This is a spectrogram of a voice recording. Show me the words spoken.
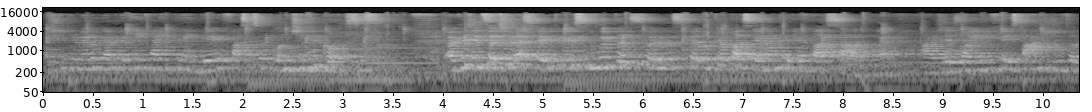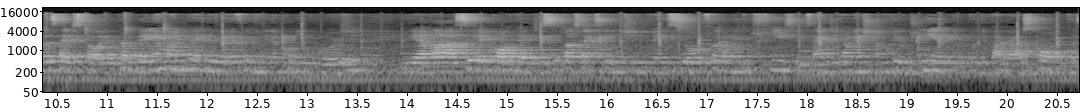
Acho que, em primeiro lugar, para quem vai empreender, faça seu plano de negócios. Eu acredito que se eu tivesse feito isso, muitas coisas pelo que eu passei eu não teria passado, né? A Geslaine fez parte de toda essa história, também é uma empreendedora feminina comigo hoje, e ela se recorda de situações que a gente vivenciou que foram muito difíceis, né? De realmente não ter o dinheiro para poder pagar as contas,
